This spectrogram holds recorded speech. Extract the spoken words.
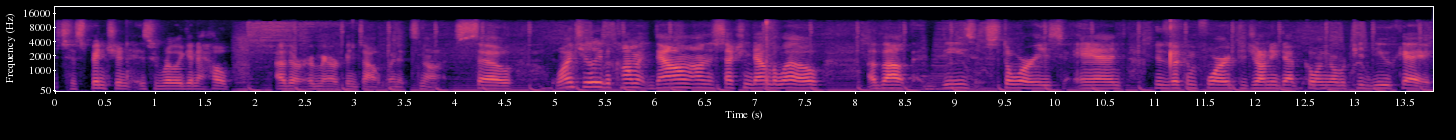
suspension is really going to help other Americans out when it's not. So why don't you leave a comment down on the section down below about these stories and who's looking forward to Johnny Depp going over to the UK.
